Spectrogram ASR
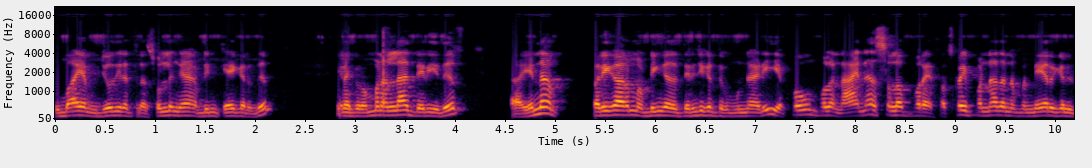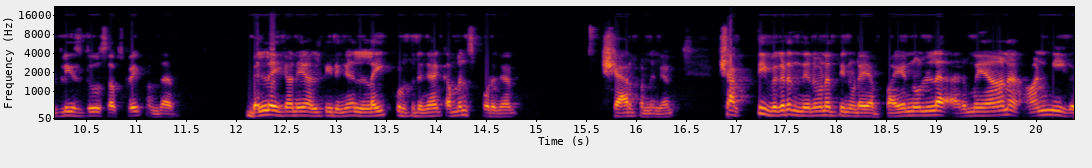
உபாயம் ஜோதிடத்துல சொல்லுங்க அப்படின்னு கேட்கறது எனக்கு ரொம்ப நல்லா தெரியுது. என்ன பரிகாரம் அப்படிங்கிறத தெரிஞ்சுக்கிறதுக்கு முன்னாடி எப்பவும் போல் நான் என்ன சொல்ல போறேன்? சப்ஸ்கிரைப் பண்ணாத நம்ம நேர்கள் ப்ளீஸ் டூ சப்ஸ்கிரைப் அந்த பெல் ஐக்கானே அழுத்திடுங்க லைக் கொடுத்துடுங்க கமெண்ட்ஸ் போடுங்க ஷேர் பண்ணுங்கள் சக்தி விகடன் நிறுவனத்தினுடைய பயனுள்ள அருமையான ஆன்மீக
